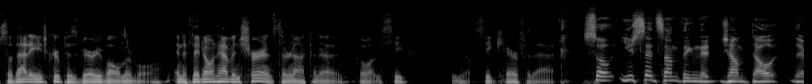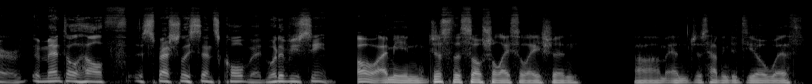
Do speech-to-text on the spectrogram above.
so that age group is very vulnerable, and if they don't have insurance, they're not going to go out and seek you know seek care for that. So you said something that jumped out there: mental health, especially since COVID. What have you seen? Oh, I mean, just the social isolation, um, and just having to deal with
